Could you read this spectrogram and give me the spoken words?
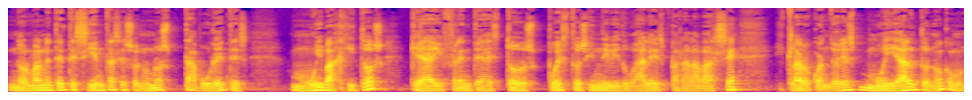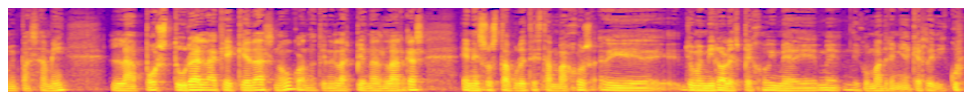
normalmente te sientas eso en unos taburetes muy bajitos que hay frente a estos puestos individuales para lavarse y claro, cuando eres muy alto, ¿no? Como me pasa a mí, la postura en la que quedas, ¿no? Cuando tienes las piernas largas en esos taburetes tan bajos, eh, yo me miro al espejo y me, digo, madre mía, qué ridículo.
